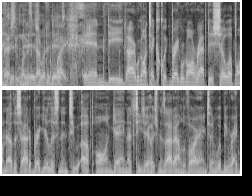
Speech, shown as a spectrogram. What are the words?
Especially it, when it it's what it is. Mike. Indeed. All right, we're going to take a quick break. We're going to wrap this show up on the other side of break. You're listening to Up on Game. That's TJ Houshmandzadeh. I'm LaVar Arrington. We'll be right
